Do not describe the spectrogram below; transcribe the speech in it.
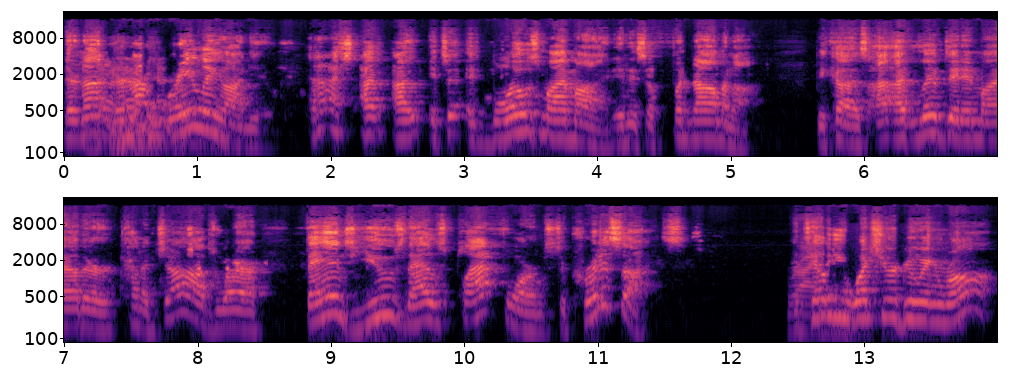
they're not they're not railing on you, and I, I, I it's a, it blows my mind. It is a phenomenon because I, I've lived it in my other kind of jobs where fans use those platforms to criticize right. and tell you what you're doing wrong.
